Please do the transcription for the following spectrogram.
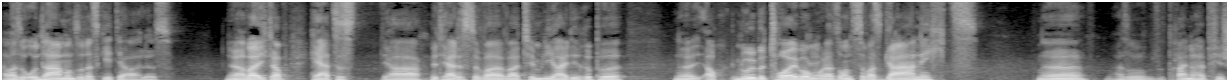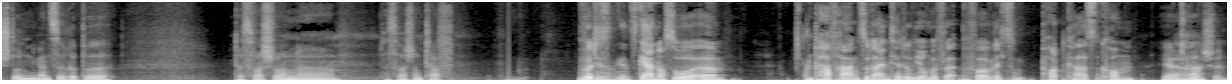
Aber so Unterarm und so, das geht ja alles. Ne, Mhm. Aber ich glaube, härtest, ja, mit härteste war, war Tim Lehigh die Rippe. Ne, auch null Betäubung oder sonst sowas, gar nichts. Ne, also so dreieinhalb, vier Stunden ganze Rippe. Das war schon, äh, das war schon tough. Würde ich jetzt gerne noch so ähm, ein paar Fragen zu deinen Tätowierungen, bevor wir vielleicht zum Podcast kommen. Ja. Dankeschön.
